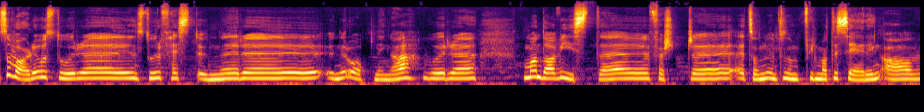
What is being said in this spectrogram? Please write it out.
Og så var det jo stor, eh, en stor fest under, eh, under åpninga, hvor eh, man da viste først sånn, en sånn filmatisering av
